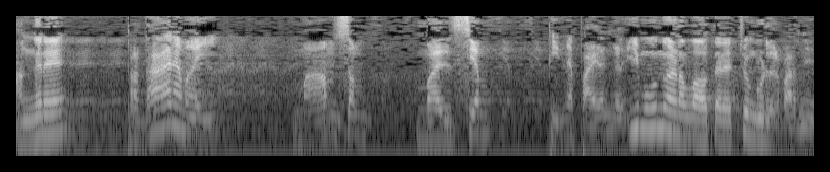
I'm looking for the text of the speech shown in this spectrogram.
അങ്ങനെ പ്രധാനമായി മാംസം മത്സ്യം പിന്നെ പഴങ്ങൾ. ഈ മൂന്നുമാണ് അള്ളാഹുത്തല ഏറ്റവും കൂടുതൽ പറഞ്ഞ്.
